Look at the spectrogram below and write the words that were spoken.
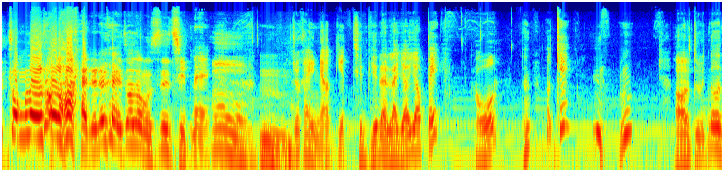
中乐透的话，感觉就可以做这种事情呢。嗯，嗯，就开饮料店，请别人来摇摇杯。好哦，嗯，OK，嗯嗯，哦，对，那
